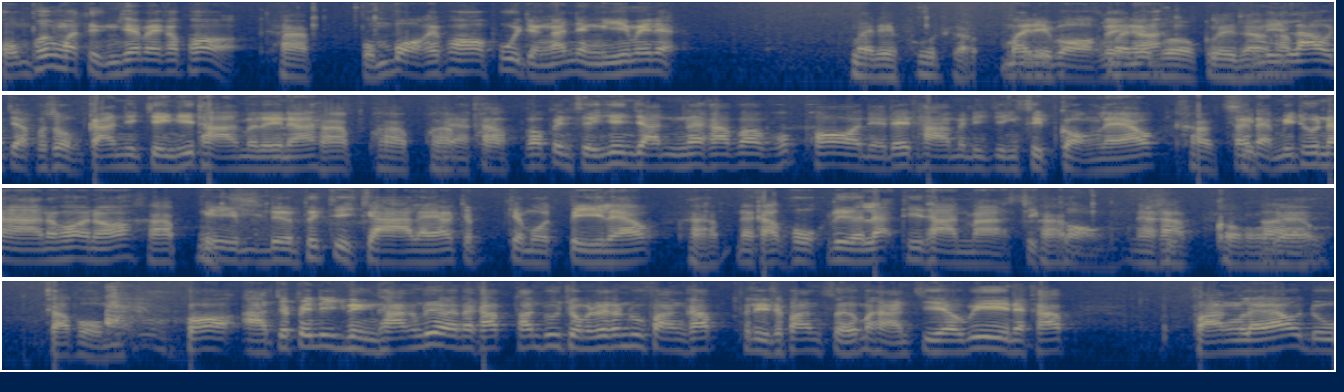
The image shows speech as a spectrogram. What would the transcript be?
ผมเพิ่งมาถึงใช่ไหมครับพ่อ ครับ ผมบอกให้พ่อพูดอย่างนั้นอย่างนี้ไหมเนี่ย ไม่ได้พูดครับไม่ได้บอกเลยไม่ได้นะบอกเลยนะนี่ครับเล่าจากประสบการณ์จริง ๆที่ทานมาเลยนะครับครับครับนะครับก็เป็นเสียงยืนยันนะครับ ว่าพ่อเนี่ยได้ทานมาจริงๆสิบกล่องแล้วครับตั้งแต่มิถุนายนนะพ่อเนาะครับนี่เดือนพฤศจิกาแล้วจะจะหมดปีแล้วครับนะครับหกเดือนแล้วที่ทานมาสิบครับกล่องนะครับสิบกล่องแล้วครับผมก็อาจจะเป็นอีกหนึ่งทางเลือกนะครับท่านผู้ชมและท่านผู้ฟังครับผลิตภัณฑ์เสริมอาหาร GLV นะครับ ฟังแล้วดู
